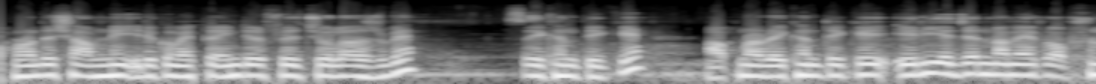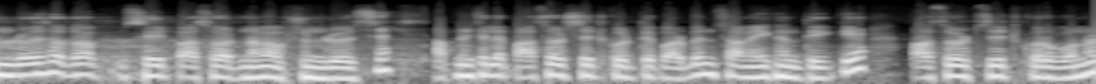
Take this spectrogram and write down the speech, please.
আপনাদের সামনে এরকম একটা ইন্টারফেস চলে আসবে। সো এখান থেকে আপনার এখান থেকে এরিয়েজার নামে একটা অপশন রয়েছে অথবা সেট পাসওয়ার্ড নামে অপশন রয়েছে। আপনি চাইলে পাসওয়ার্ড সেট করতে পারবেন। সো আমি এখান থেকে পাসওয়ার্ড সেট করব না।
